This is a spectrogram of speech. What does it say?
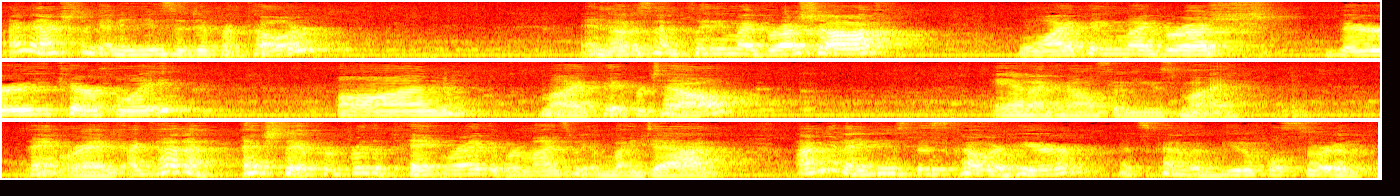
I'm actually going to use a different color. And notice I'm cleaning my brush off, wiping my brush very carefully on my paper towel. And I can also use my paint rag. I kind of, actually I prefer the paint rag. It reminds me of my dad. I'm going to use this color here. It's kind of a beautiful sort of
